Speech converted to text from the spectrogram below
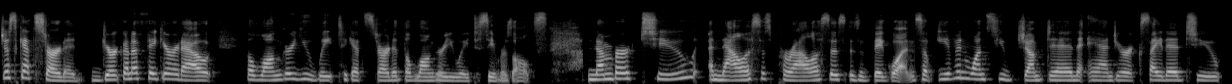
Just get started. You're going to figure it out. The longer you wait to get started, the longer you wait to see results. Number two, analysis paralysis is a big one. So even once you've jumped in and you're excited to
